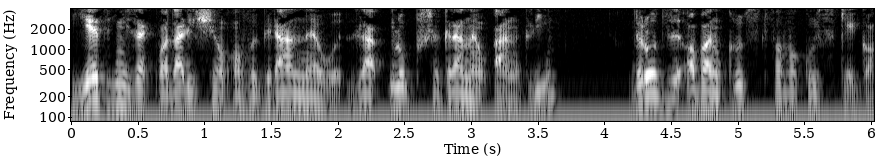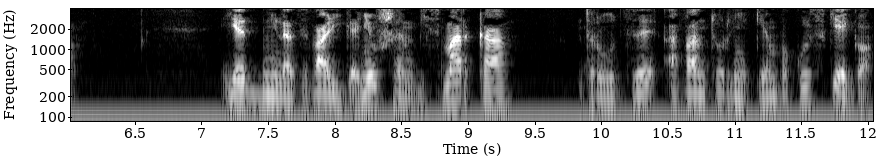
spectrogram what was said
jedni zakładali się o wygranę dla, lub przegranę Anglii, drudzy o bankructwo Wokulskiego. Jedni nazywali geniuszem Bismarka, drudzy awanturnikiem Wokulskiego.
